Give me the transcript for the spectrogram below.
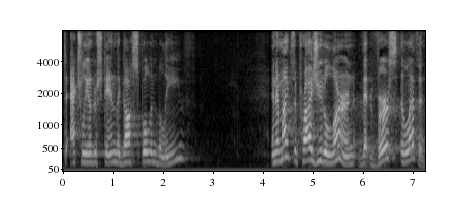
to actually understand the gospel and believe. And it might surprise you to learn that verse 11,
